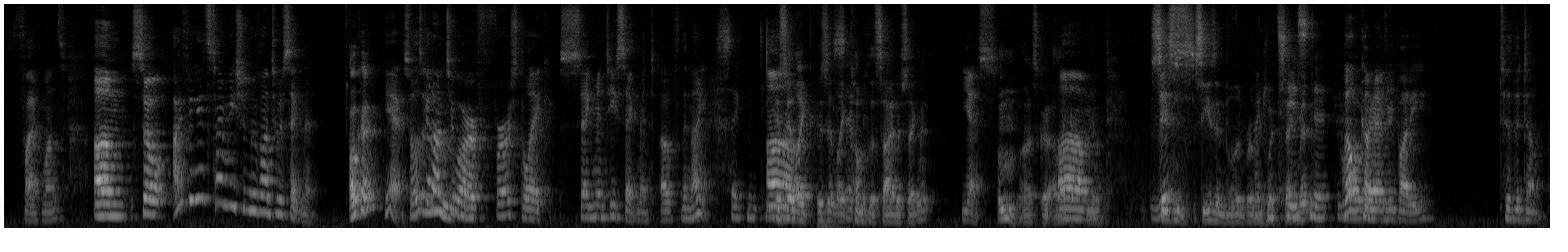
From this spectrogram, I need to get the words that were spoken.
five months um, so i figure it's time we should move on to a segment Okay. yeah so let's get on to our first like segmenty segment of the night Segmenty. Uh, is Um, it like is it like come to the side of segment? yes Mm, oh, that's good. I like Um, it. You know, this- seasoned, seasoned I deliberately can with taste segment. it. Welcome already. everybody to the dump.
